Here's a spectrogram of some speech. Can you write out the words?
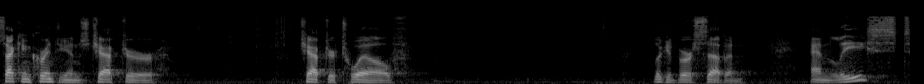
2 Corinthians chapter chapter 12. Look at verse 7. And least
